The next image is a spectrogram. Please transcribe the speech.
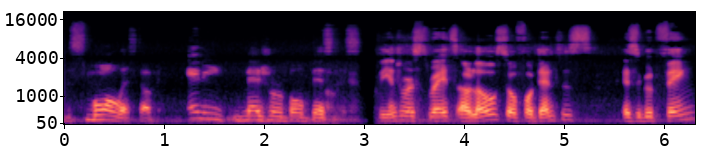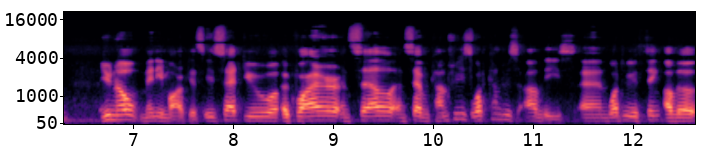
the smallest of any measurable business. Okay. The interest rates are low, so for dentists, it's a good thing. You know many markets. You said you acquire and sell in seven countries. What countries are these? And what do you think are the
